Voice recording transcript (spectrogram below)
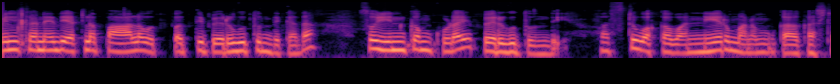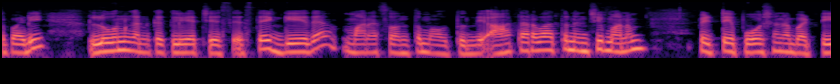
మిల్క్ అనేది ఎట్లా పాల ఉత్పత్తి పెరుగుతుంది కదా. సో ఇన్కమ్ కూడా పెరుగుతుంది. ఫస్ట్ ఒక వన్ ఇయర్ మనం కష్టపడి లోన్ కనుక క్లియర్ చేసేస్తే గేదె మన సొంతం అవుతుంది. ఆ తర్వాత నుంచి మనం పెట్టే పోషణ బట్టి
